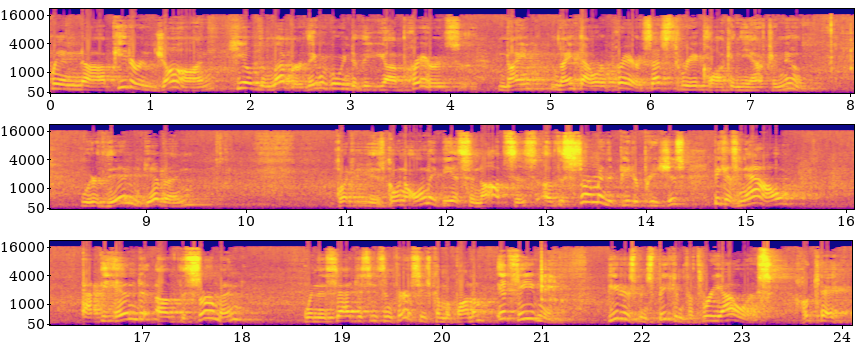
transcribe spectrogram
when uh, Peter and John healed the leper, they were going to the uh, prayers, ninth, ninth hour prayers. That's 3 o'clock in the afternoon. We're then given what is going to only be a synopsis of the sermon that Peter preaches, because now, at the end of the sermon, when the Sadducees and Pharisees come upon him, it's evening. Peter's been speaking for three hours. Okay?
